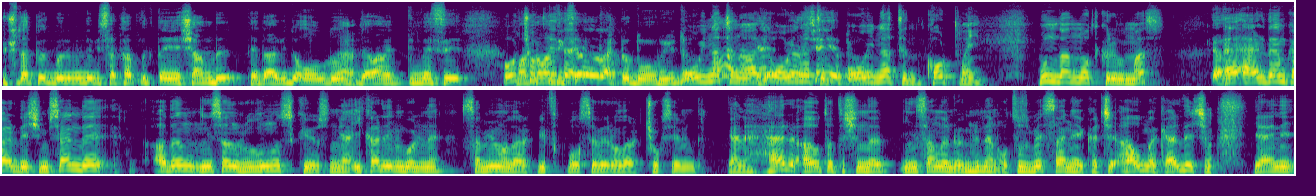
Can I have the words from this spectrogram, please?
3 dakikalık bölümünde bir sakatlık da yaşandı. Tedavi de oldu. Evet. Devam ettirmesi O çok matematiksel detay. olarak da doğruydu. Oynatın Ama abi, yani oynatın, şey oynatın. Korkmayın. Bundan not kırılmaz. Ya. E, Erdem kardeşim sen de adamın insanın ruhunu sıkıyorsun. Yani Icardi'nin golüne samimi olarak bir futbol sever olarak çok sevindim. Yani her out atışında insanların ömründen 35 saniye kaçı alma kardeşim. Yani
